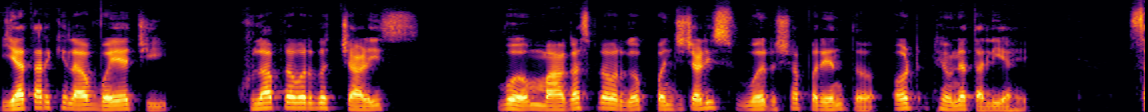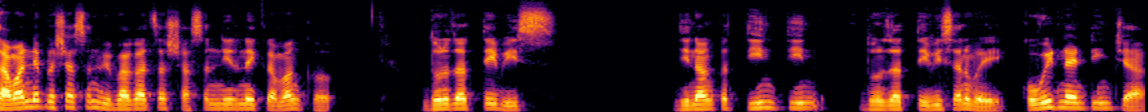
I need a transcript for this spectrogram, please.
या तारखेला वयाची खुला प्रवर्ग चाळीस व मागास प्रवर्ग पंचेचाळीस वर्षापर्यंत अट ठेवण्यात आली आहे. सामान्य प्रशासन विभागाचा शासन निर्णय क्रमांक दोन हजार तेवीस दिनांक तीन तीन दोन हजार तेवीस अन्वये कोविड नाईन्टीनच्या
